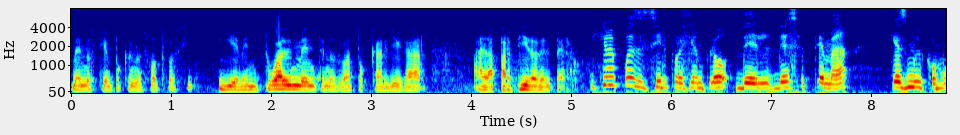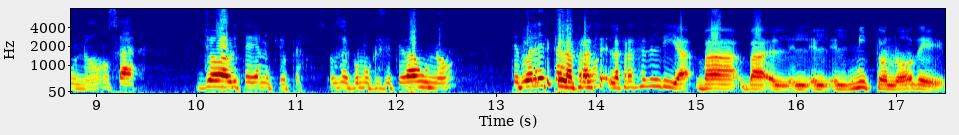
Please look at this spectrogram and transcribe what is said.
menos tiempo que nosotros y, y eventualmente nos va a tocar llegar a la partida del perro. ¿Y qué me puedes decir, por ejemplo, del, de ese tema que es muy común, ¿no? O sea, yo ahorita ya no quiero perros. O sea, como que se te va uno, te duele Fíjate que la tanto. frase, la frase del día va, va el, el- el- el mito, ¿no? De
